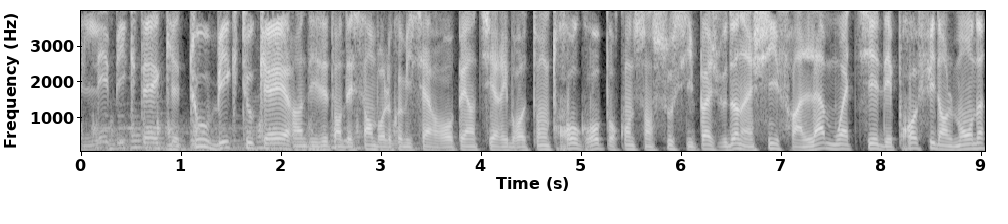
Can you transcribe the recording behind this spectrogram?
Les big tech, too big to care, hein, disait en décembre le commissaire européen Thierry Breton. Trop gros pour qu'on ne s'en soucie pas. Je vous donne un chiffre. Hein. la moitié des profits dans le monde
